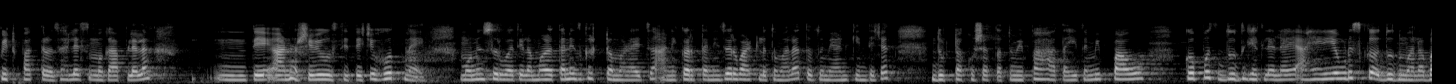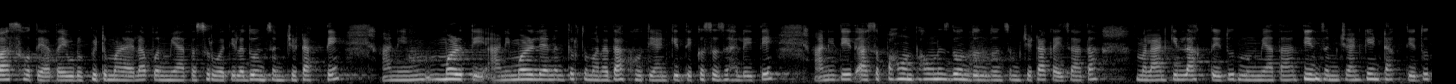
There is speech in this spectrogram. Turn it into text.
पीठ पातळ झाल्यास मग आपल्याला ते अनारसे व्यवस्थित त्याचे होत नाहीत. म्हणून सुरुवातीला मळतानाच घट्ट मळायचं आणि करताना जर वाटलं तुम्हाला तर तुम्ही आणखीन त्याच्यात दूध टाकू शकता. तुम्ही पाहता इथं मी पाव कपच दूध घेतलेलं आहे. आणि एवढंच क दूध मला बास होते आता एवढं पीठ मळायला. पण मी आता सुरुवातीला दोन चमचे टाकते आणि मळते. आणि मळल्यानंतर तुम्हाला दाखवते आणखी ते कसं झालं ते. आणि ते असं पाहून पाहूनच दोन दोन दोन चमचे टाकायचं आता. मला आणखीन लागते दूध म्हणून मी आता तीन चमचे आणखीन टाकते दूध.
